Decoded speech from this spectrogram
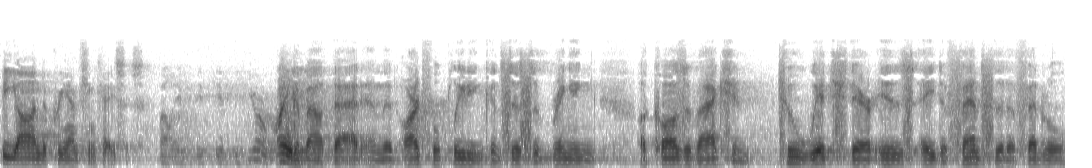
beyond the preemption cases. Well, if, if, if you're right about that, and that artful pleading consists of bringing a cause of action to which there is a defense that a federal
